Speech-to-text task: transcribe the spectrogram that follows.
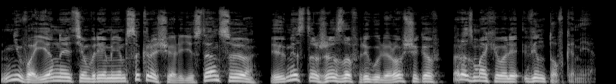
Не военные тем временем сокращали дистанцию и вместо жезлов-регулировщиков размахивали винтовками.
